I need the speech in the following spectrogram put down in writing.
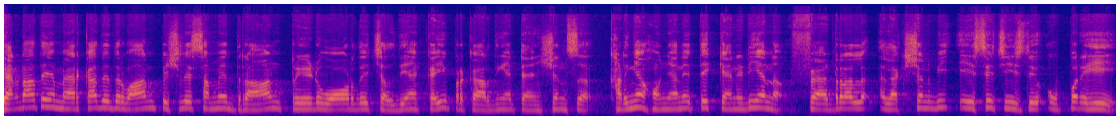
ਕੈਨੇਡਾ ਤੇ ਅਮਰੀਕਾ ਦੇ ਦਰਵਾਨ ਪਿਛਲੇ ਸਮੇਂ ਦੌਰਾਨ ਟ੍ਰੇਡ ਵਾਰ ਦੇ ਚਲਦਿਆਂ ਕਈ ਪ੍ਰਕਾਰ ਦੀਆਂ ਟੈਨਸ਼ਨਸ ਖੜੀਆਂ ਹੋਈਆਂ ਨੇ ਤੇ ਕੈਨੇਡੀਅਨ ਫੈਡਰਲ ਇਲੈਕਸ਼ਨ ਵੀ ਇਸੇ ਚੀਜ਼ ਦੇ ਉੱਪਰ ਹੀ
